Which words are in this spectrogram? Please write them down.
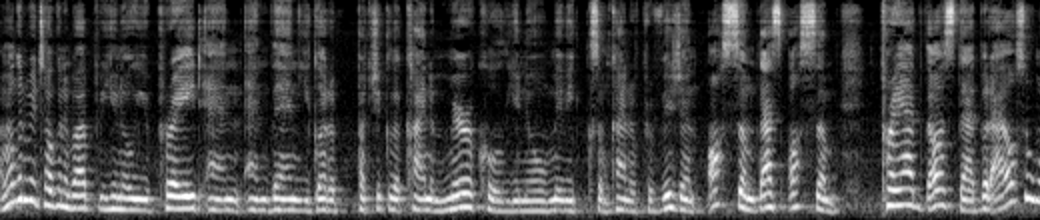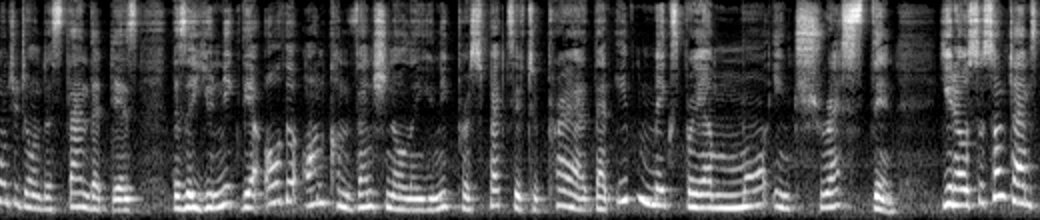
I'm not going to be talking about, you know, you prayed and and then you got a particular kind of miracle, you know, maybe some kind of provision. Awesome. That's awesome prayer does that but i also want you to understand that there's there's a unique there are other unconventional and unique perspective to prayer that even makes prayer more interesting you know so sometimes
